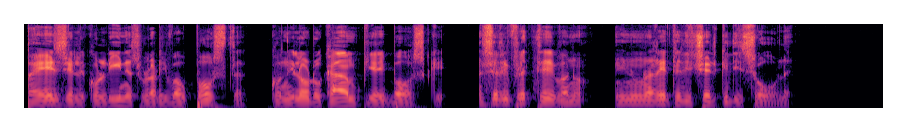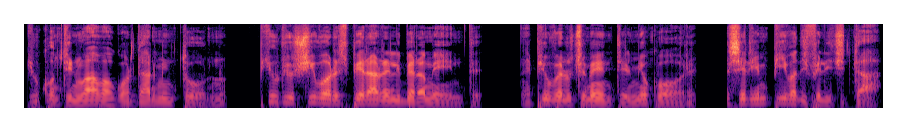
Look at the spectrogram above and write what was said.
paesi e le colline sulla riva opposta, con i loro campi e i boschi, si riflettevano in una rete di cerchi di sole. Più continuavo a guardarmi intorno, più riuscivo a respirare liberamente e più velocemente il mio cuore si riempiva di felicità.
